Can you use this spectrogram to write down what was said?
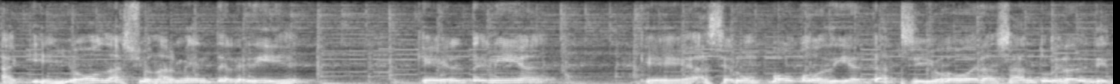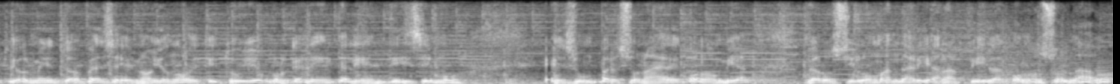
a quien yo nacionalmente le dije que él tenía que hacer un poco de dieta. Si yo era santo, hubiera destituido al ministro de Defensa. Y no, yo no destituyo porque es inteligentísimo, es un personaje de Colombia, pero sí lo mandaría a la fila con los soldados.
